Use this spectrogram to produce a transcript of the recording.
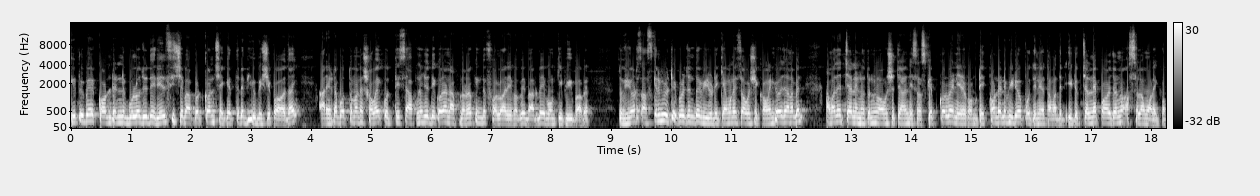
ইউটিউবের কন্টেন্টগুলো যদি রিলস হিসেবে আপলোড করেন, সেক্ষেত্রে ভিউ বেশি পাওয়া যায়। আর এটা বর্তমানে সবাই করতেছে, আপনি যদি করেন, আপনারাও কিন্তু ফলোয়ার এভাবে বাড়বে এবং কি ভিউ পাবেন। তো ভিউয়ার্স আজকের ভিডিওটি পর্যন্ত ভিডিওটি কেমন হয়েছে অবশ্যই কমেন্ট করে জানাবেন। আমাদের চ্যানেল নতুন হলে অবশ্যই চ্যানেলটি সাবস্ক্রাইব করবেন। এরকম টেক কন্টেন্ট ভিডিও প্রতিনিয়ত আমাদের ইউটিউব চ্যানেলে পাওয়ার জন্য। আসসালামু আলাইকুম।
